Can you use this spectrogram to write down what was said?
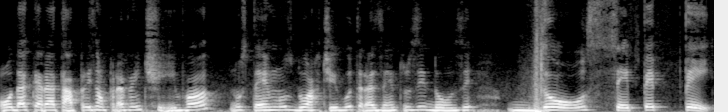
ou decretar prisão preventiva nos termos do artigo 312 do CPP.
